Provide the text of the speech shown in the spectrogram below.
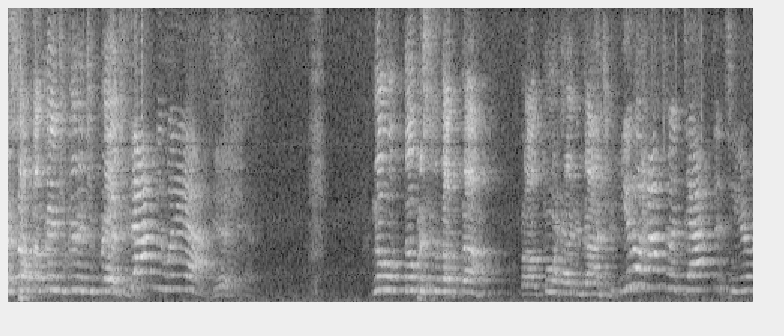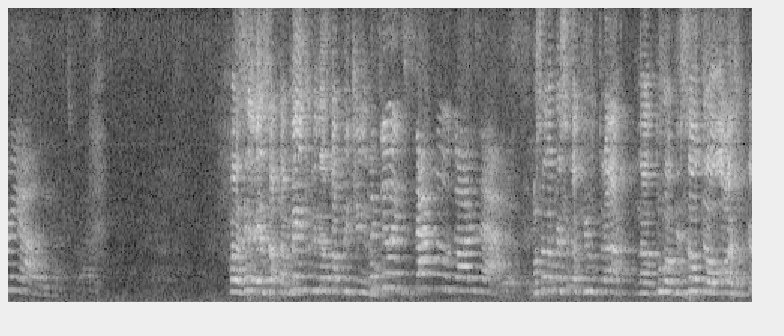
Exatamente o que Ele te pede. Exactly what He asks. Yes. Não, não precisa adaptar para a tua realidade. You don't have to adapt it to your reality, Fazer exatamente o que Deus está pedindo. but do exactly what God has asked. Você não precisa filtrar na tua visão teológica.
